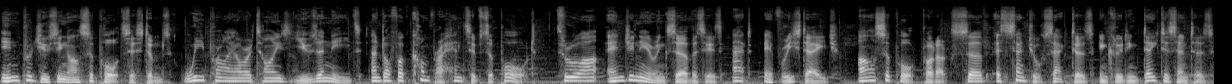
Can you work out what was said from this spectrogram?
In producing our support systems, we prioritise user needs and offer comprehensive support through our engineering services at every stage. Our support products serve essential sectors including data centers,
